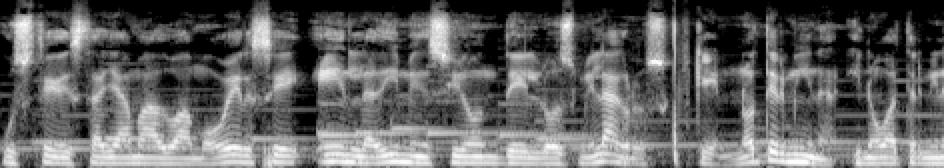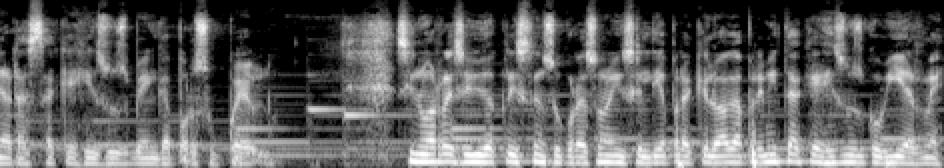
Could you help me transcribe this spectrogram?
usted está llamado a moverse en la dimensión de los milagros, que no termina y no va a terminar hasta que Jesús venga por su pueblo. Si no ha recibido a Cristo en su corazón, hoy es el día para que lo haga. Permita que Jesús gobierne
